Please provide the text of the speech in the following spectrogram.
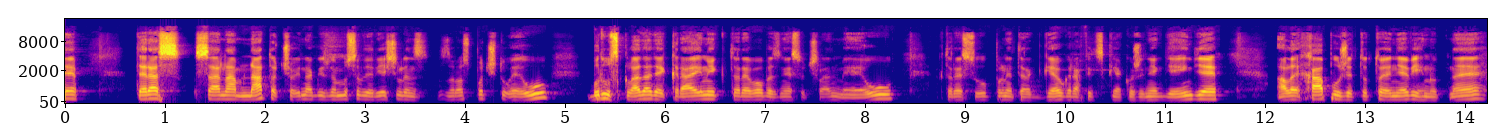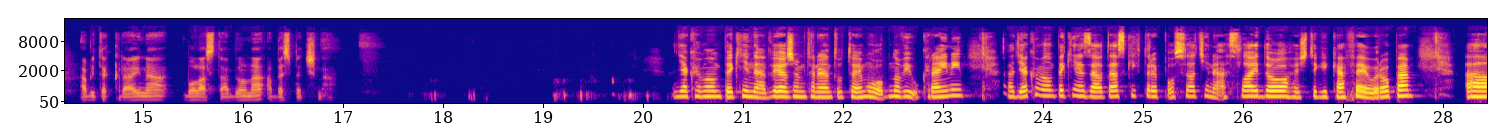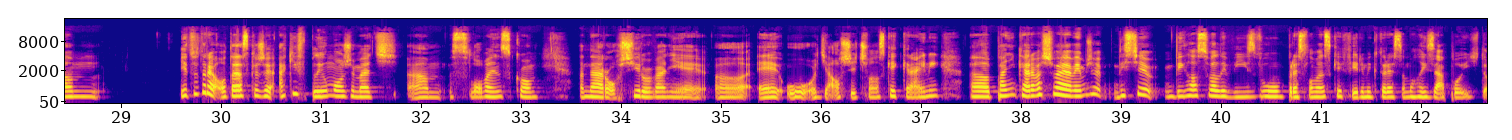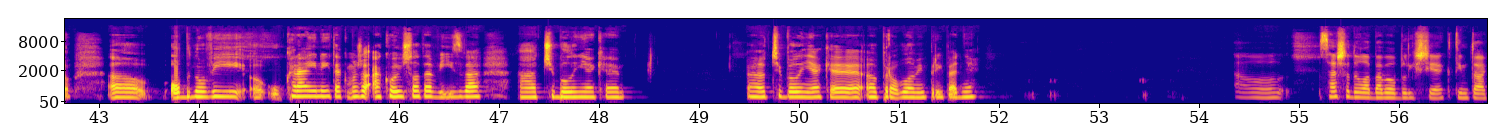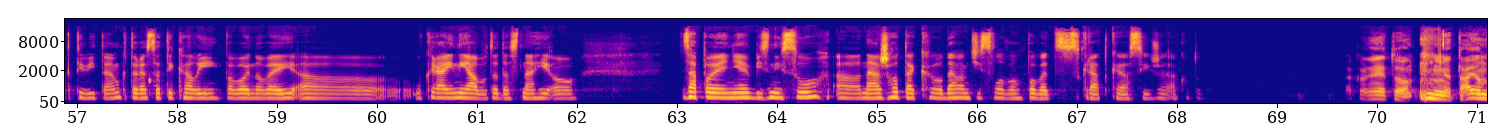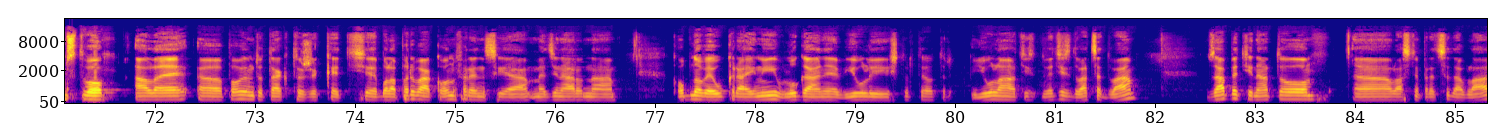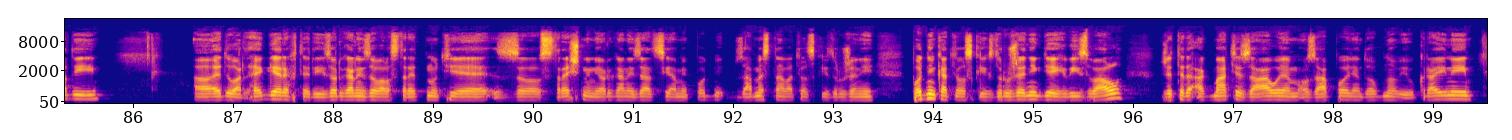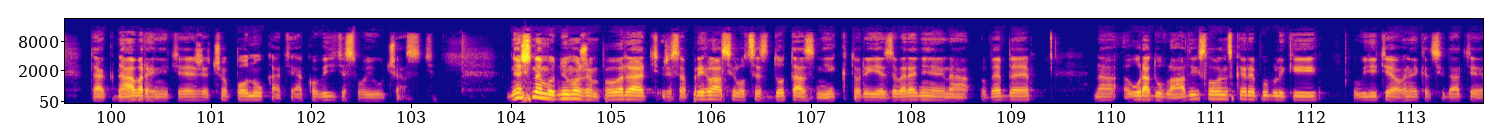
teraz sa nám na to, čo inak by sme museli riešiť len z rozpočtu EÚ, budú skladať aj krajiny, ktoré vôbec nie sú členmi EÚ ktoré sú úplne tak geograficky akože niekde inde, ale chápu, že toto je nevyhnutné, aby tá krajina bola stabilná a bezpečná. Ďakujem veľmi pekne, nadviažem teda na tú tému obnovy Ukrajiny. A ďakujem veľmi pekne za otázky, ktoré posielate na slajdo, hashtag Café Európa. Um, je to teda otázka, že aký vplyv môže mať um, Slovensko na rozširovanie uh, EÚ o ďalšie členské krajiny. Uh, pani Karvašová, ja viem, že vy ste vyhlasovali výzvu pre slovenské firmy, ktoré sa mohli zapojiť do uh, obnovy uh, Ukrajiny, tak možno ako išla tá výzva a či boli nejaké, uh, či boli nejaké uh, problémy prípadne? Saša dola babo bližšie k týmto aktivitám, ktoré sa týkali povojnovej uh, Ukrajiny, alebo teda snahy o zapojenie biznisu uh, nášho, tak dávam ti slovo. Povedz skrátke asi, že ako to Ako nie je to tajomstvo, ale uh, poviem to takto, že keď bola prvá konferencia medzinárodná k obnove Ukrajiny v Lugáne v júli 4. júla 2022, v zápäti na to vlastne predseda vlády Eduard Heger, ktorý zorganizoval stretnutie s strešnými organizáciami podni- zamestnávateľských združení, podnikateľských združení, kde ich vyzval, že teda ak máte záujem o zapojenie do obnovy Ukrajiny, tak návrhnite, že čo ponúkate, ako vidíte svoju účasť. K dnešnému dňu môžem povedať, že sa prihlásilo cez dotazník, ktorý je zverejnený na webe na úradu vlády Slovenskej republiky. Uvidíte ho hneď, keď si dáte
